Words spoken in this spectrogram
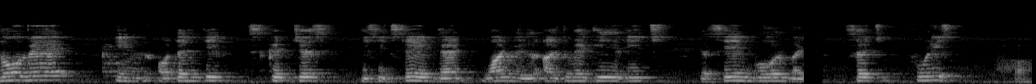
Nowhere in authentic scriptures is it said that one will ultimately reach the same goal by such foolish Oh.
